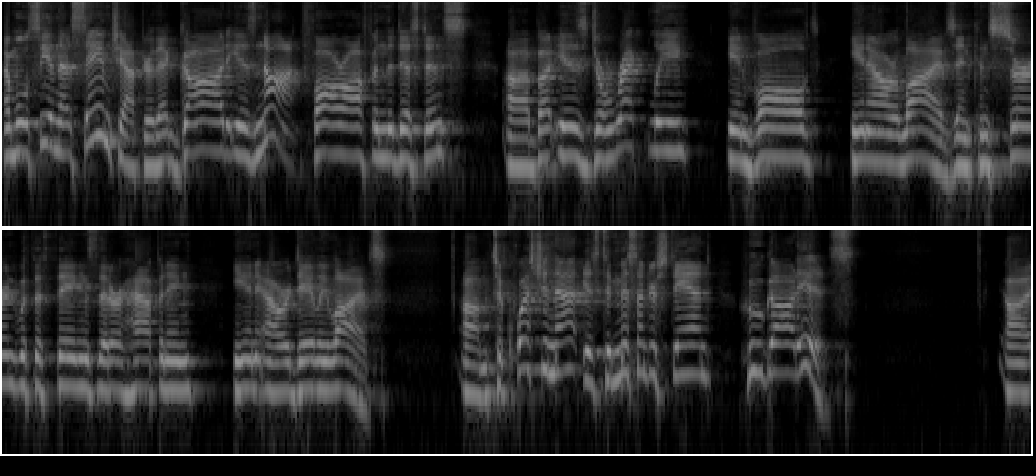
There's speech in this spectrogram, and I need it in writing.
And we'll see in that same chapter that God is not far off in the distance, uh, but is directly involved in our lives and concerned with the things that are happening in our daily lives. Um, to question that is to misunderstand who God is. Uh,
